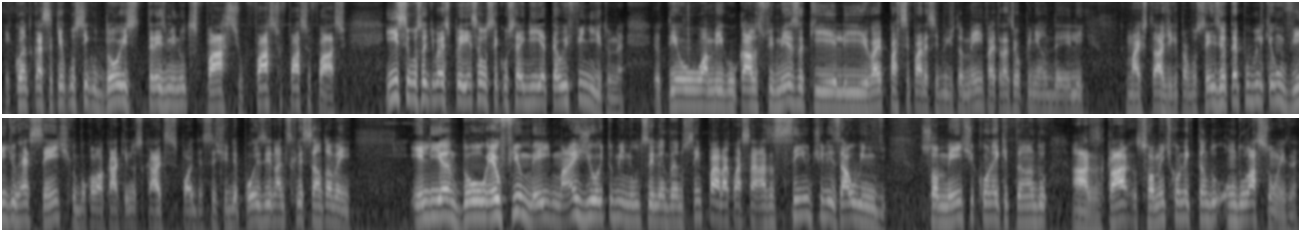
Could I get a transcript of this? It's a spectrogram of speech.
Enquanto que essa aqui eu consigo 2, 3 minutos fácil, fácil, fácil, fácil. E se você tiver experiência, você consegue ir até o infinito, né? Eu tenho o um amigo Carlos Firmeza, que ele vai participar desse vídeo também, vai trazer a opinião dele mais tarde aqui para vocês. Eu até publiquei um vídeo recente, que eu vou colocar aqui nos cards, vocês podem assistir depois e na descrição também Ele andou, eu filmei mais de 8 minutos ele andando sem parar com essa asa, sem utilizar o wing, somente conectando asas, claro, somente conectando ondulações. Né?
